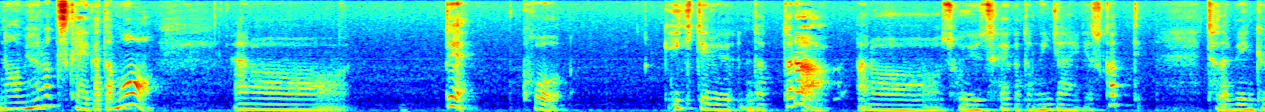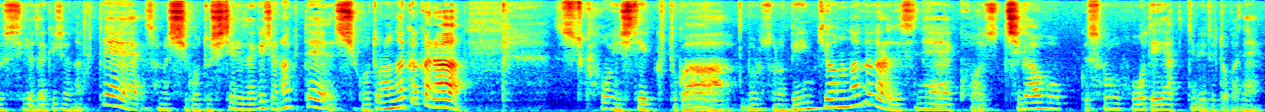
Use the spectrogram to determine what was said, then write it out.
脳みその使い方もあのでこう生きてるんだったらあのそういう使い方もいいんじゃないですかって。ただ勉強してるだけじゃなくてその仕事してるだけじゃなくて仕事の中から本にしていくとかその勉強の中からですねこう違う方その方でやってみるとかね。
